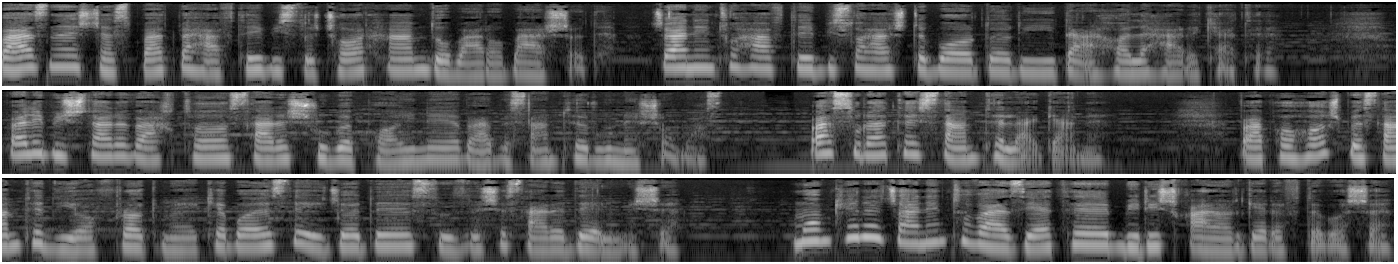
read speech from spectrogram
وزنش نسبت به هفته 24 هم دو برابر شده. جنین تو هفته 28 بارداری در حال حرکته. ولی بیشتر وقتها سرش رو به پایینه و به سمت رون شماست. و صورتش سمت لگنه و پاهاش به سمت دیافراگمه که باعث ایجاد سوزش سر دل میشه. ممکنه جنین تو وضعیت بیریش قرار گرفته باشه.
